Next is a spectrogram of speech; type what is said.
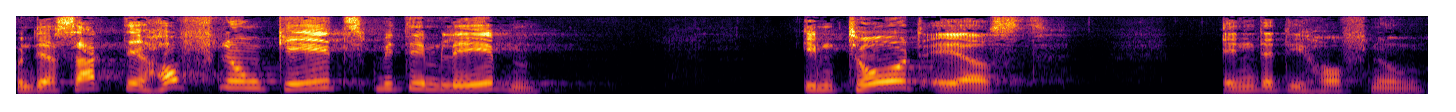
und er sagte, Hoffnung geht mit dem Leben. Im Tod erst endet die Hoffnung.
